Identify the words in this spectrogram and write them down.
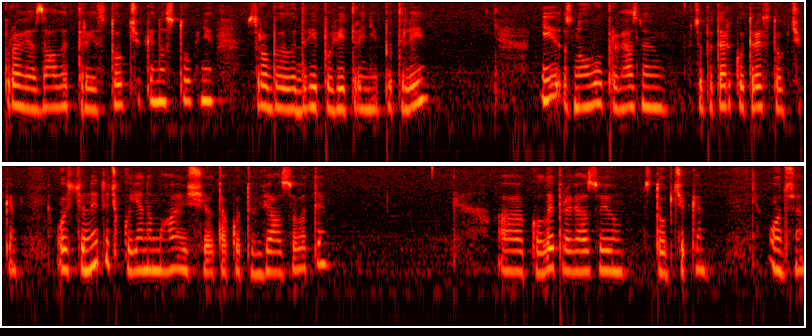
Пров'язали три стовпчики наступні, зробили дві повітряні петлі і знову пров'язуємо в цю петельку три стовпчики. Ось цю ниточку я намагаюся ще отак от вв'язувати, е, коли пров'язую стовпчики. Отже,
